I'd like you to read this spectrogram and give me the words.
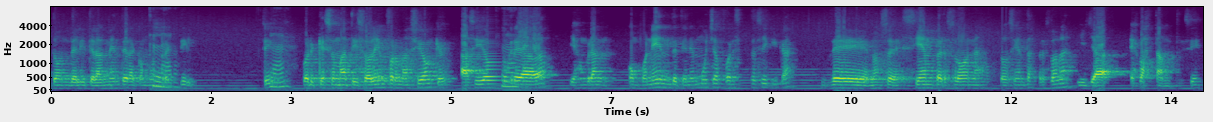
donde literalmente era como un reptil. ¿sí? Porque somatizó la información que ha sido creada y es un gran componente, tiene mucha fuerza psíquica de, no sé, 100 personas, 200 personas y ya es bastante, ¿sí?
